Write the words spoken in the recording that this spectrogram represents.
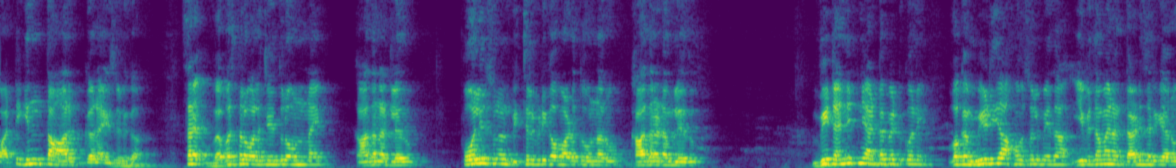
పార్టీ ఇంత ఆర్గనైజ్డ్గా సరే వ్యవస్థలు వాళ్ళ చేతిలో ఉన్నాయి కాదనట్లేదు. పోలీసులను విచ్చలవిడిగా వాడుతూ ఉన్నారు కాదనడం లేదు. వీటన్నిటిని అడ్డపెట్టుకొని ఒక మీడియా హౌసుల మీద ఈ విధమైన దాడి జరిగారు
